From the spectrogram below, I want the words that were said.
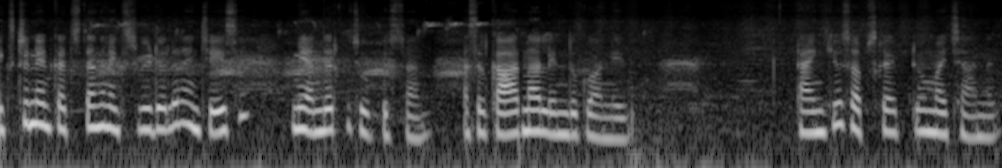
నెక్స్ట్ నేను ఖచ్చితంగా నెక్స్ట్ వీడియోలో నేను చేసి మీ అందరికీ చూపిస్తాను. అసలు కారణాలు ఎందుకు అనేది. Thank you subscribe to my channel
